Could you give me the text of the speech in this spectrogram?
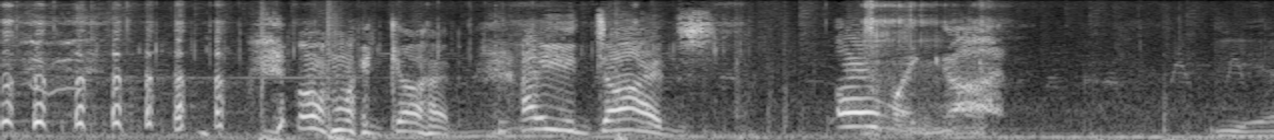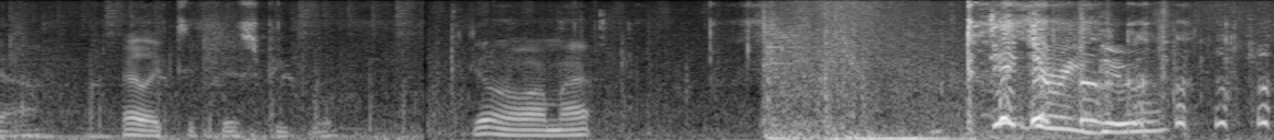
oh my god. How do you dodge? Oh my god. Yeah, I like to fish people. You don't know where I'm at. Didgeridoo.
